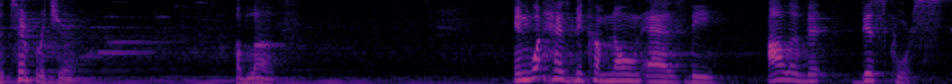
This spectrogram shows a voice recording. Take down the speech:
The temperature of love. In what has become known as the Olivet Discourse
